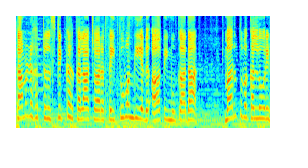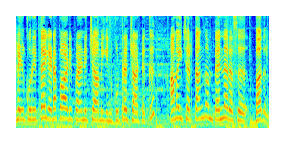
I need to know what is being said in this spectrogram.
தமிழகத்தில் ஸ்டிக்கர் கலாச்சாரத்தை துவங்கியது அதிமுக தான். மருத்துவக் கல்லூரிகள் குறித்த எடப்பாடி பழனிசாமியின் குற்றச்சாட்டுக்கு அமைச்சர் தங்கம் தென்னரசு பதில்.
